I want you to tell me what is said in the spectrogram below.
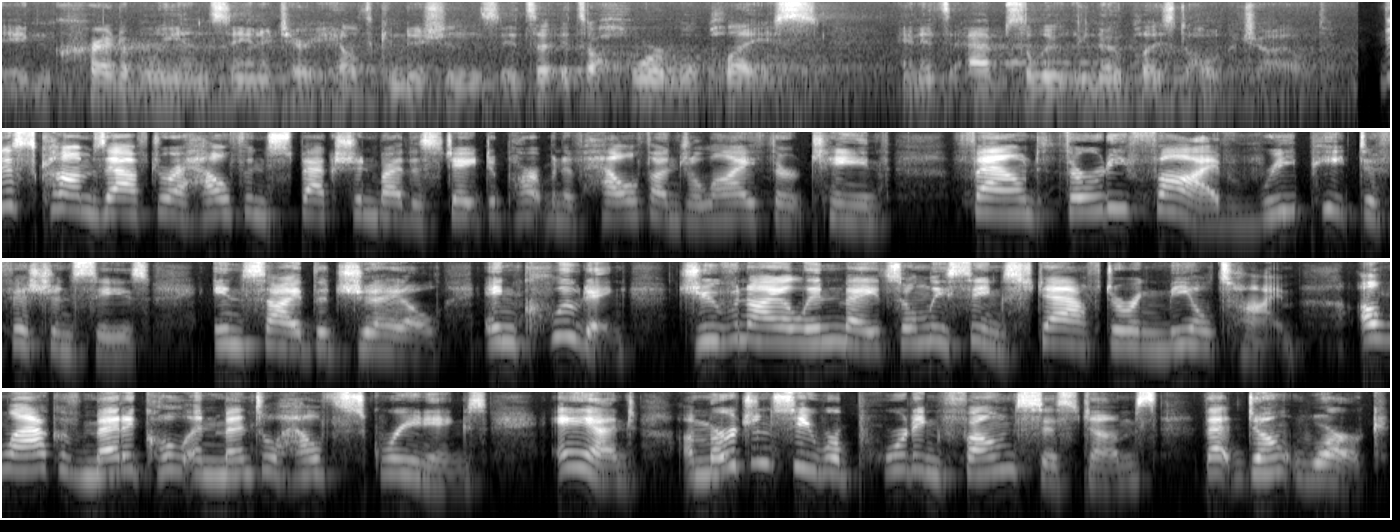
incredibly unsanitary health conditions. It's a, it's a horrible place, and it's absolutely no place to hold a child. This comes after a health inspection by the State Department of Health on July 13th found 35 repeat deficiencies inside the jail, including juvenile inmates only seeing staff during mealtime, a lack of medical and mental health screenings, and emergency reporting phone systems that don't work.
